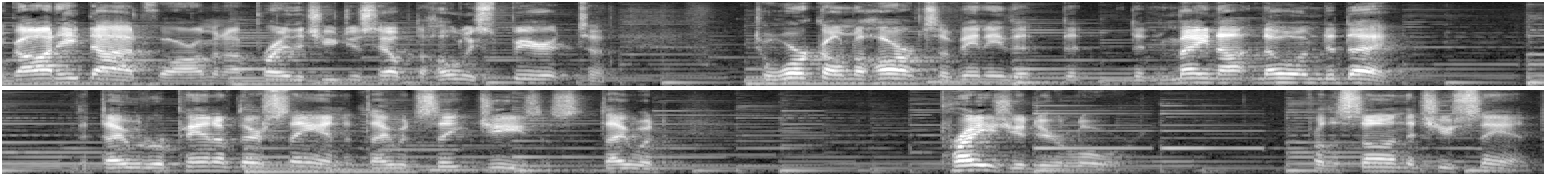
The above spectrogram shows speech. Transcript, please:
Well, God, He died for them, and I pray that you just help the Holy Spirit to, to work on the hearts of any that, that, that may not know Him today. That they would repent of their sin, that they would seek Jesus, that they would praise you, dear Lord, for the Son that you sent.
